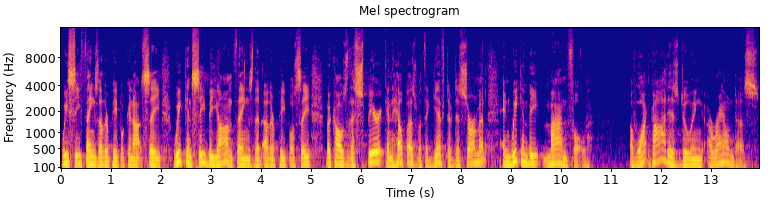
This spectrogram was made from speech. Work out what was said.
We see things other people cannot see. We can see beyond things that other people see because the Spirit can help us with the gift of discernment and we can be mindful of what God is doing around us.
